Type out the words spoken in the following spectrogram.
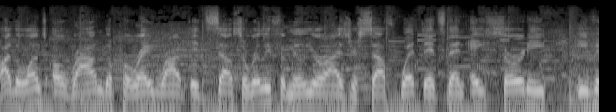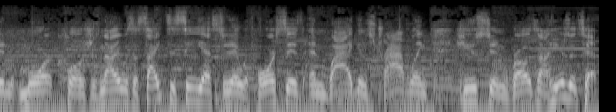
are the ones around the parade route itself. So really familiarize yourself with it then 8.30, even more closures. Now, it was a sight to see yesterday with horses and wagons traveling Houston roads. Now, here's a tip.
